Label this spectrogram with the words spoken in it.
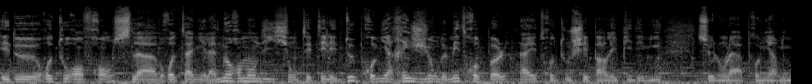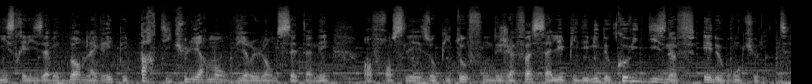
est de retour en France. La Bretagne et la Normandie ont été les deux premières régions de métropole à être touchées par l'épidémie. Selon la première ministre Elisabeth Borne, la grippe est particulièrement virulente cette année. En France, les hôpitaux font déjà face à l'épidémie de Covid-19 et de bronchiolite.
